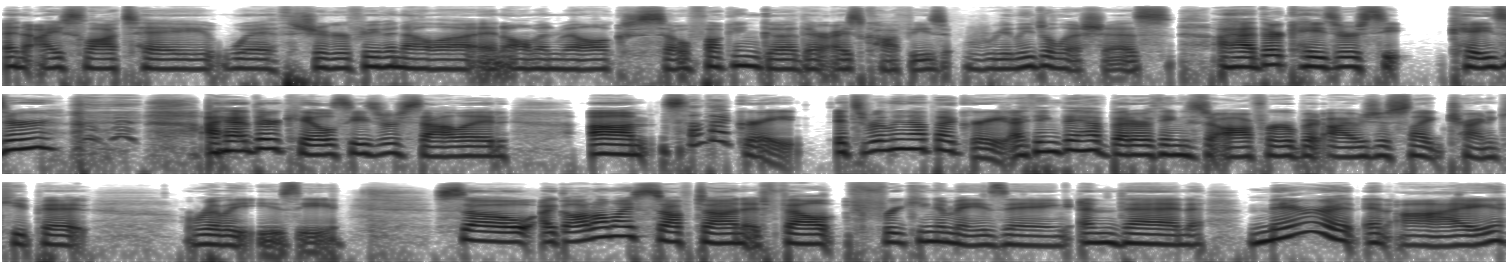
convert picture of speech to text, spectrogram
an iced latte with sugar-free vanilla and almond milk. So fucking good. Their iced coffee's really delicious. I had their Kaiser Kaiser. I had their kale Caesar salad. Um, it's not that great. It's really not that great. I think they have better things to offer, but I was just like trying to keep it really easy. So I got all my stuff done. It felt freaking amazing. And then Merritt and I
